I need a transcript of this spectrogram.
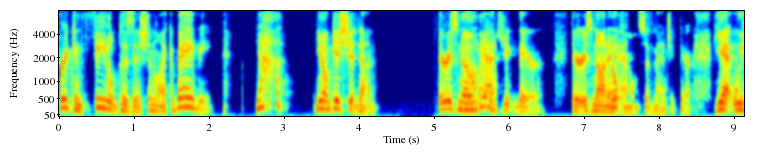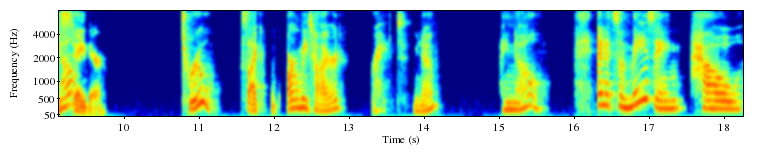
freaking fetal position like a baby. Yeah. You don't get shit done. There is no, no. magic there. There is not an nope. ounce of magic there. Yet we no. stay there. True. It's like, aren't we tired? Right. You know? I know. And it's amazing how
